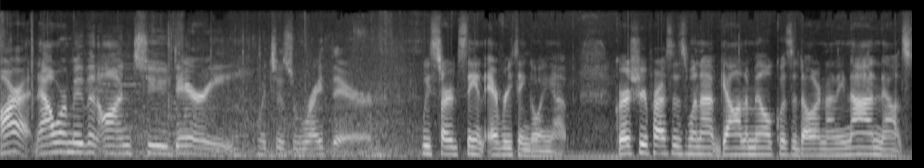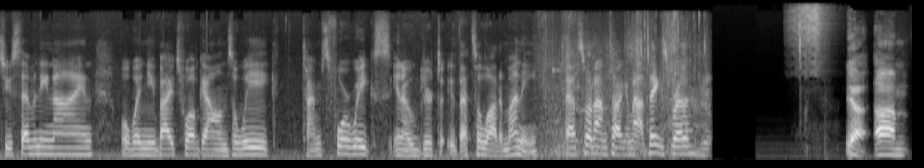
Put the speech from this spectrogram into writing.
All right, now we're moving on to dairy, which is right there. We started seeing everything going up. Grocery prices went up. Gallon of milk was $1.99. Now it's $2.79. Well, when you buy 12 gallons a week times four weeks, you know, that's a lot of money. That's what I'm talking about. Thanks, brother. Yeah. Um,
